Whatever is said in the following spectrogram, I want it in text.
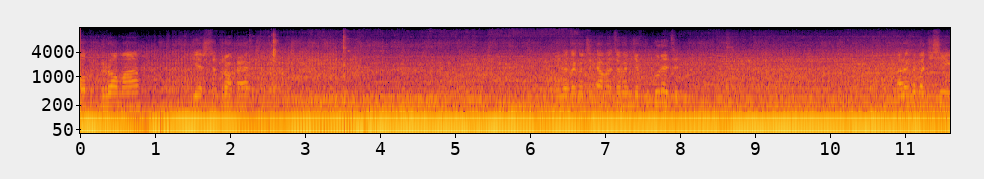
od groma jeszcze trochę. Ile kukurydzy. Ale chyba dzisiaj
